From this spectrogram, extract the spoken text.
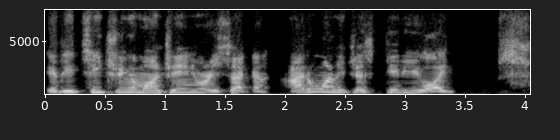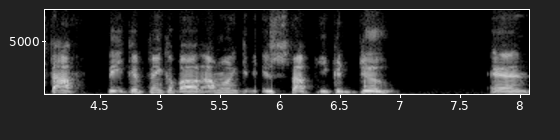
if you're teaching them on January 2nd, I don't want to just give you like stuff that you could think about. I want to give you stuff you could do and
